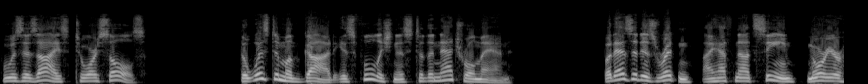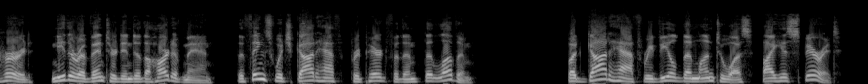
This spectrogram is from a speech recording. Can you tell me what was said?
who is as eyes to our souls. The wisdom of God is foolishness to the natural man. But as it is written, Eye hath not seen, nor ear heard, neither have entered into the heart of man, the things which God hath prepared for them that love him. But God hath revealed them unto us by his Spirit.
